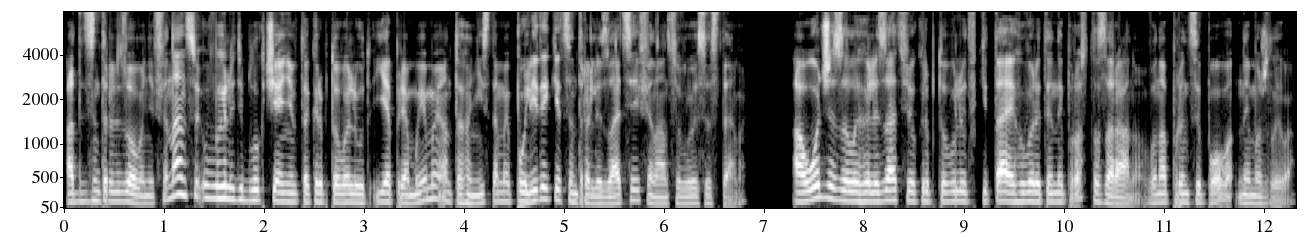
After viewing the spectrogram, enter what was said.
А децентралізовані фінанси у вигляді блокчейнів та криптовалют є прямими антагоністами політики централізації фінансової системи. А отже, за легалізацію криптовалют в Китаї говорити не просто зарано, вона принципово неможлива.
